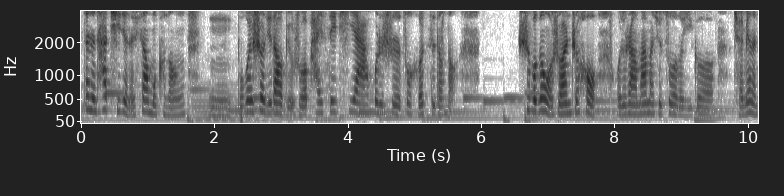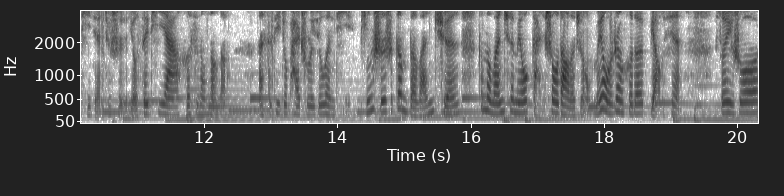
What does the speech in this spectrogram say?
但是她体检的项目可能，嗯，不会涉及到，比如说拍 CT 啊，或者是做核磁等等。师傅跟我说完之后，我就让妈妈去做了一个全面的体检，就是有 CT 呀、核磁等等的。那 CT 就排除了一些问题，平时是根本完全、根本完全没有感受到的这种，没有任何的表现。所以说，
